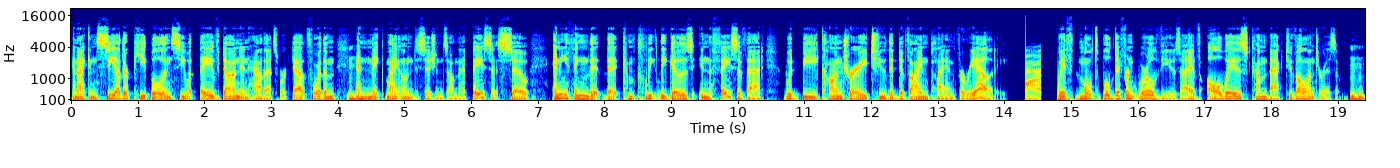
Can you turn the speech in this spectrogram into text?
And I can see other people and see what they've done and how that's worked out for them mm-hmm. and make my own decisions on that basis. So anything that that completely goes in the face of that would be contrary to the divine plan for reality with multiple different worldviews, I have always come back to voluntarism. Mhm.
